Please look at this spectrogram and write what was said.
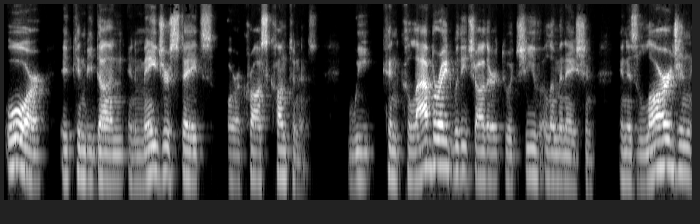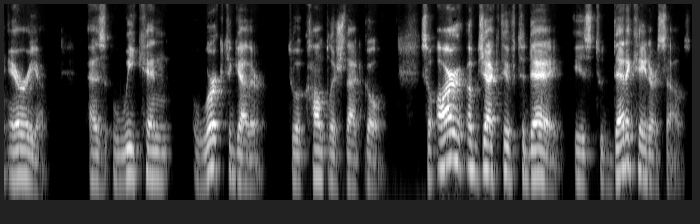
or it can be done in major states or across continents. we can collaborate with each other to achieve elimination in as large an area as we can work together to accomplish that goal. So, our objective today is to dedicate ourselves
